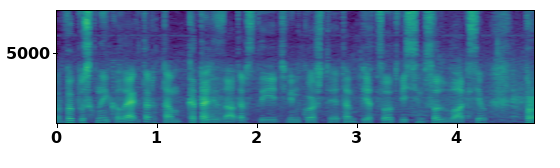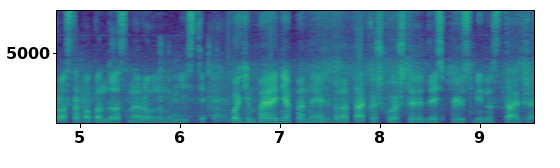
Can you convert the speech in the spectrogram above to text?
випускний колектор, там каталізатор стоїть, він коштує там 500-800 баксів, просто попандос на ровному місці. Потім передня панель, вона також коштує десь плюс-мінус так же.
